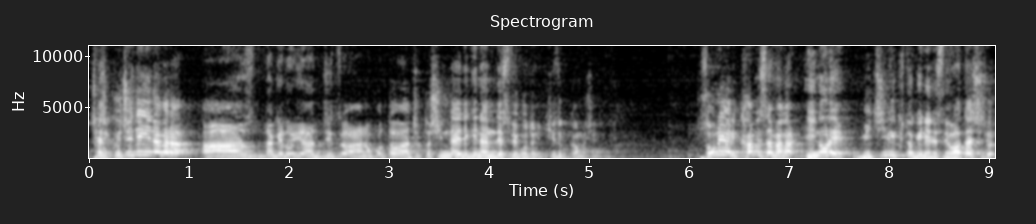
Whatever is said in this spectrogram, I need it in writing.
う。しかし、口で言いながら、ああ、だけど、いや、実はあのことはちょっと信頼できないんですということに気づくかもしれない。そのように神様が祈れ、導くときにですね、私たちは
